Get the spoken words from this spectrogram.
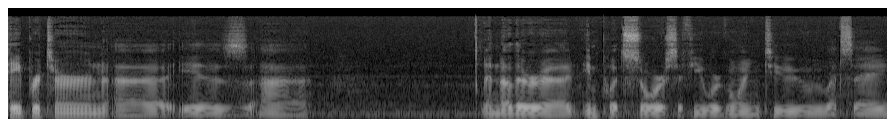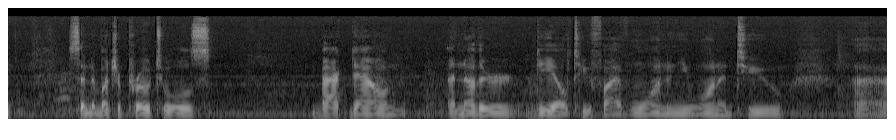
tape return uh, is uh, another uh, input source if you were going to, let's say, send a bunch of Pro Tools back down another DL251 and you wanted to uh,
